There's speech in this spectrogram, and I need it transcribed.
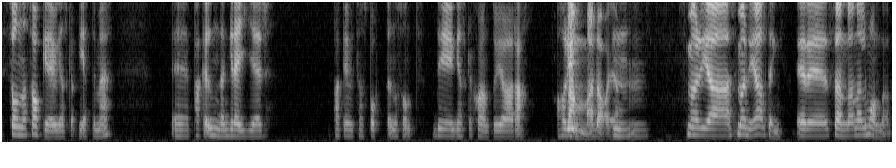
Sådana saker är jag ganska petig med. Eh, packa undan grejer, packa ut transporten och sånt. Det är ganska skönt att göra. Har Samma gjort? dag ja. Mm. Mm. Smörja, smörja allting. Är det söndagen eller måndagen?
